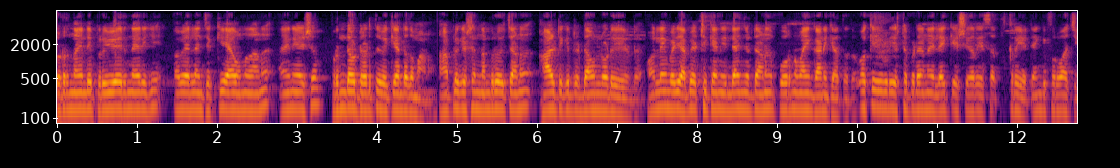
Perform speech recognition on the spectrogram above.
തുടർന്ന് അതിന്റെ പ്രിവ്യൂ വരുന്നതായിരിക്കും. അവയെല്ലാം ചെക്ക് ചെയ്യാവുന്നതാണ്. അതിനുശേഷം പ്രിന്റ് ഔട്ട് എടുത്ത് വെക്കേണ്ടതുമാണ്. ആപ്ലിക്കേഷൻ നമ്പർ വെച്ചാണ് ഹാൾ ടിക്കറ്റ് ഡൗൺലോഡ് ചെയ്യേണ്ടത്. ഓൺലൈൻ വഴി അപേക്ഷിക്കാൻ ഇല്ലാഞ്ഞിട്ടാണ് പൂർണമായും കാണിക്കാത്തത്. ഓക്കെ ഇവിടെ ഇഷ്ടപ്പെടുകയാണെങ്കിൽ like share subscribe thank for watching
